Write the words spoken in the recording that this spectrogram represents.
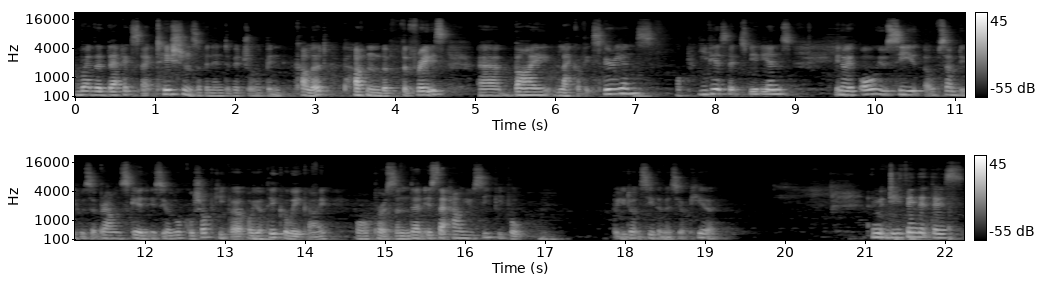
whether their expectations of an individual have been coloured, pardon the, the phrase, uh, by lack of experience or previous experience. You know, if all you see of somebody who's a brown skin is your local shopkeeper or your takeaway guy or person, then is that how you see people? But you don't see them as your peer. And do you think that there's,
